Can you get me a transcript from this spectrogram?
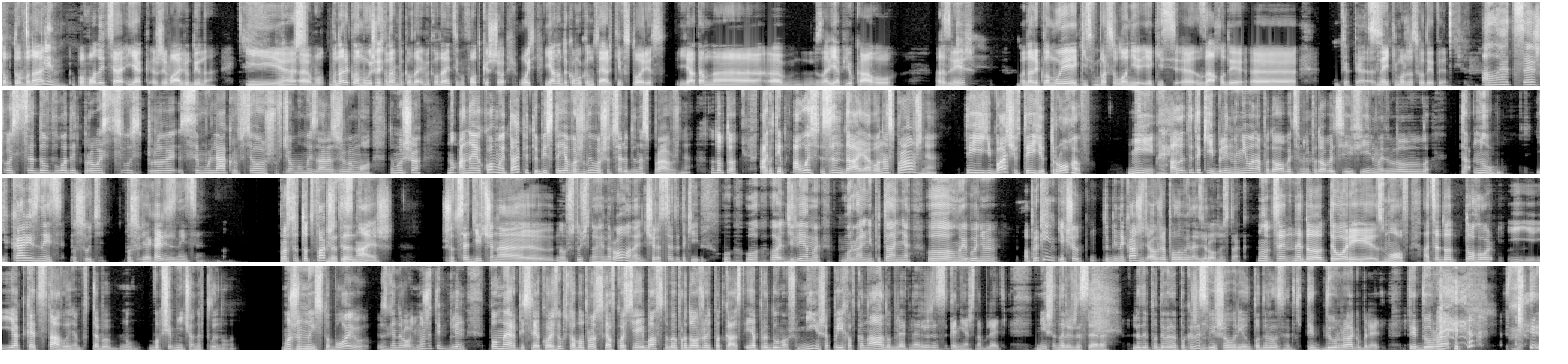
Тобто вона Ну, блін, поводиться як жива людина. І Ну, ось- е, вона рекламує щось, вона викладає, викладає ці фотки, що ось я на такому концерті в сторіс, я там на е, знаю, я п'ю каву. Розумієш? Вона рекламує якісь в Барселоні якісь е, заходи, е, капець. на які можна сходити. Але це ж ось це доводить про ось цю про симулякр всього, що в чому ми зараз живемо. Тому що, ну а на якому етапі тобі стає важливо, що ця людина справжня? Ну тобто, а, я- а ось Зендая, вона справжня? Ти її бачив, ти її трогав? Ні. Але ти такий, блін, мені вона подобається, мені подобаються її фільми. бла-бла-бла». Та ну, яка різниця? По суті, по суті, яка різниця? Просто тот факт, що Ну, ти це- знаєш, що ця дівчина е, ну, штучно генерована, через це ти такий: о, о, о ділеми, моральні питання, о, майбутнє. майбутнє». А прикинь, якщо тобі не кажуть, а вже половина зірок ось так. Ну, це не до теорії змов, а це до того, яке ставлення в тебе, ну, взагалі б нічого не вплинуло. Може, Мгм. ми з тобою згенеровані. Може, ти, блін, помер після якогось випуску, або просто сказав, Костя, я їбав з тобою продовжувати подкаст. І я придумав, що Міша поїхав в Канаду, блядь, на режисера. Звісно, блядь. Міша на режисера. Люди подивили, покажи свій шоуріл, подивилися, вони такі, ти дурак, блядь. Ти дурак.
